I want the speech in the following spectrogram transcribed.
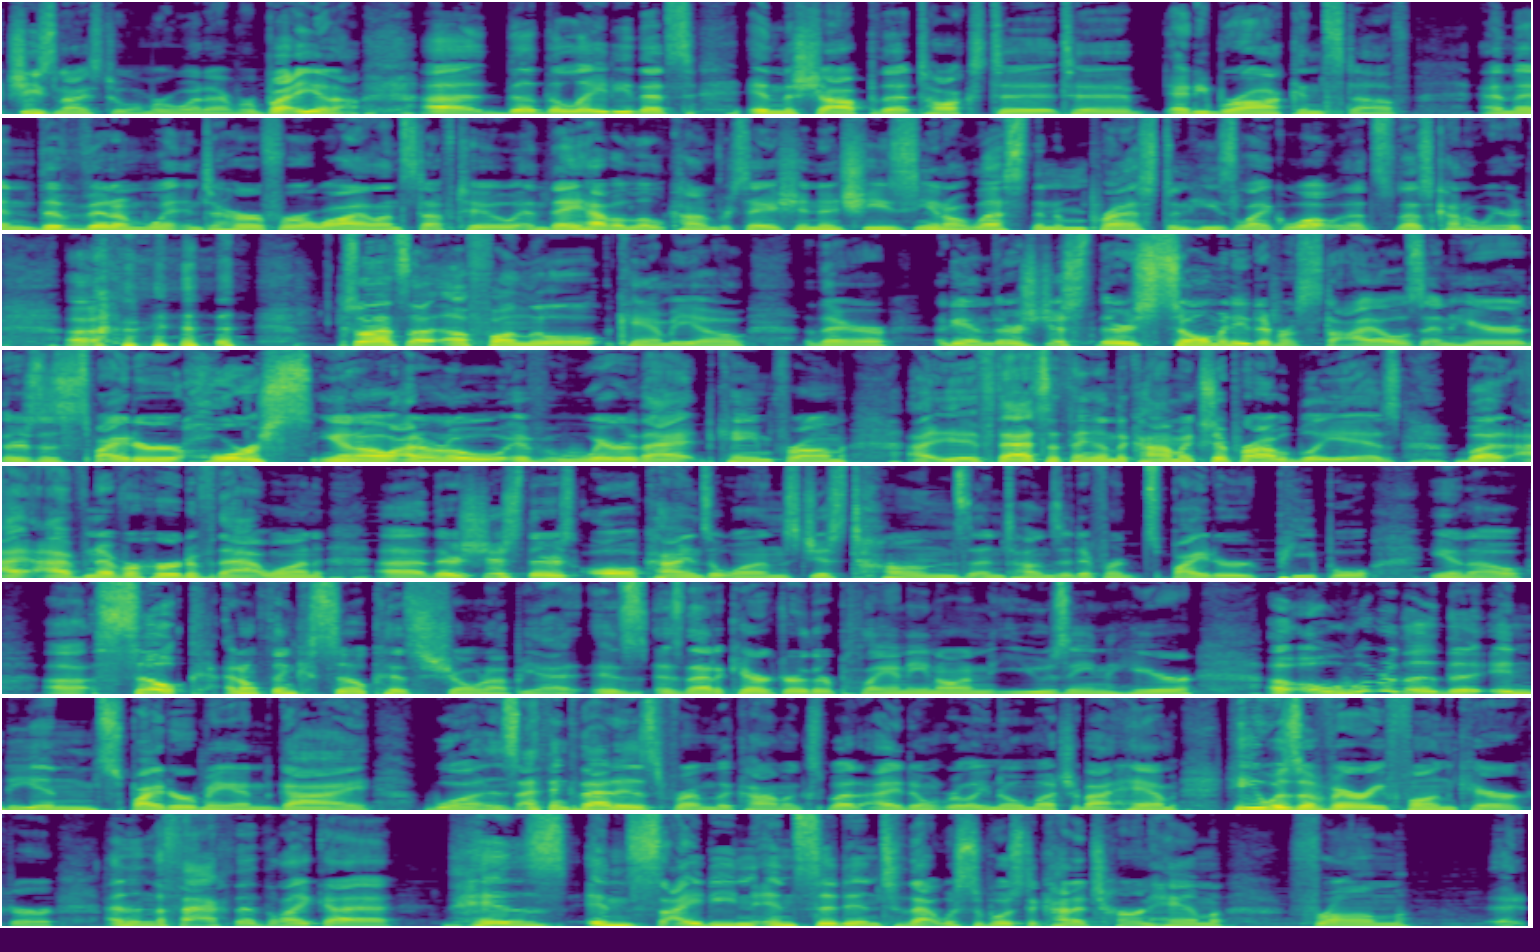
She's nice to him or whatever, but, you know, uh, the, the lady that's in the shop that talks to, to Eddie Brock and stuff. And then the Venom went into her for a while and stuff too, and they have a little conversation, and she's you know less than impressed, and he's like, "Whoa, that's that's kind of weird." Uh, So that's a, a fun little cameo there. Again, there's just there's so many different styles in here. There's a spider horse, you know. I don't know if where that came from. Uh, if that's a thing in the comics, it probably is, but I, I've never heard of that one. Uh, there's just there's all kinds of ones, just tons and tons of different spider people, you know. Uh, Silk, I don't think Silk has shown up yet. Is is that a character they're planning on using here? Uh, oh, whoever the the Indian Spider-Man guy was, I think that is from the comics, but I don't really know much about him. He was a very fun character, and then the fact that like uh his inciting incident that was supposed to kind of turn him from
